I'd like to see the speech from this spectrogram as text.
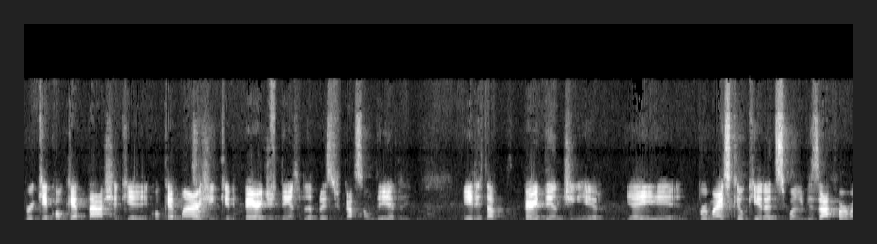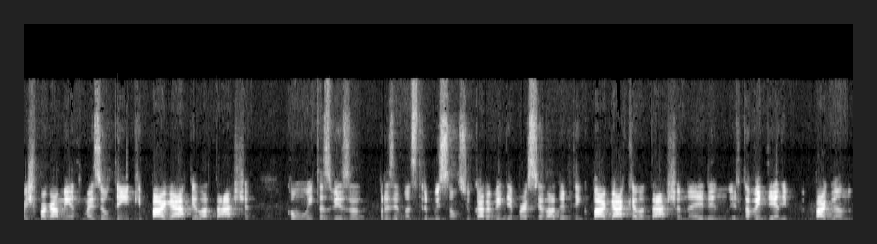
porque qualquer taxa que qualquer margem que ele perde dentro da precificação dele, ele está perdendo dinheiro. E aí, por mais que eu queira disponibilizar formas de pagamento, mas eu tenho que pagar pela taxa, como muitas vezes, por exemplo, na distribuição, se o cara vender parcelado, ele tem que pagar aquela taxa, né? Ele está vendendo e pagando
